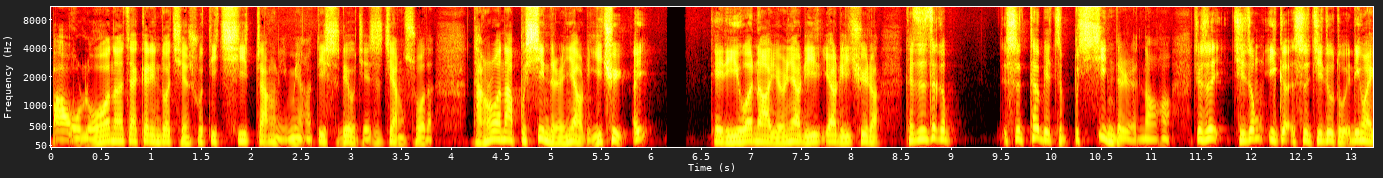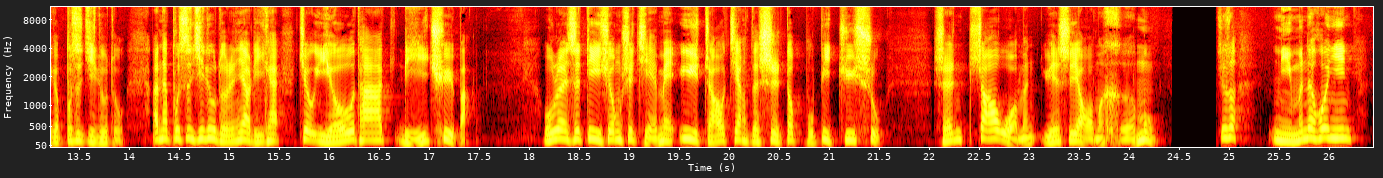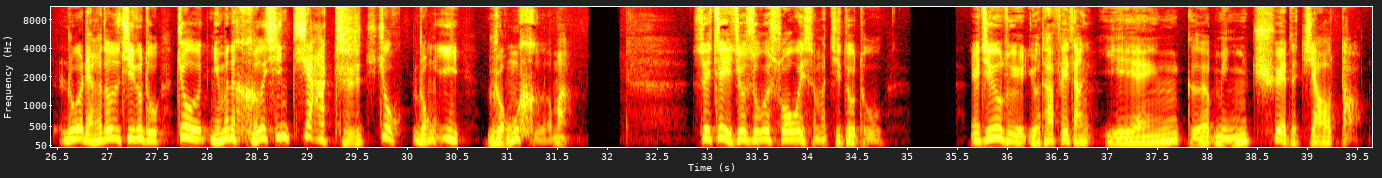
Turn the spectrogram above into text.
保罗呢，在哥林多前书第七章里面哈，第十六节是这样说的：倘若那不信的人要离去，哎，可以离婚哦，有人要离要离去了。可是这个是特别指不信的人哦，哈，就是其中一个是基督徒，另外一个不是基督徒啊。那不是基督徒的人要离开，就由他离去吧。无论是弟兄是姐妹，遇着这样的事都不必拘束。神召我们原是要我们和睦，就是说你们的婚姻。如果两个都是基督徒，就你们的核心价值就容易融合嘛。所以这也就是会说，为什么基督徒，因为基督徒有有他非常严格明确的教导。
